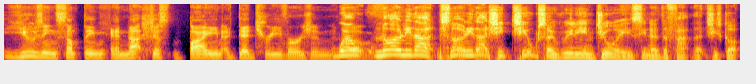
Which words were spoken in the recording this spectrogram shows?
reusing something and not just buying a dead tree version. Well, of- not only that, it's not only that. She she also really enjoys, you know, the fact that she's got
